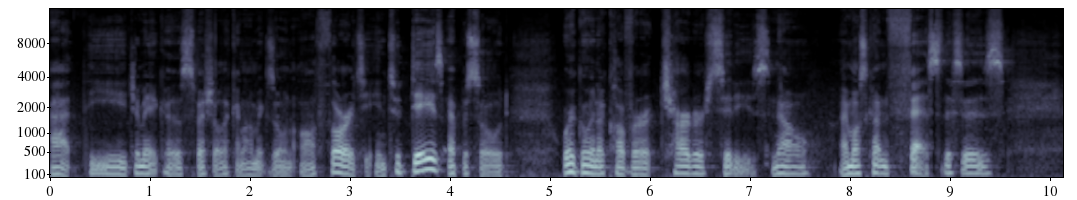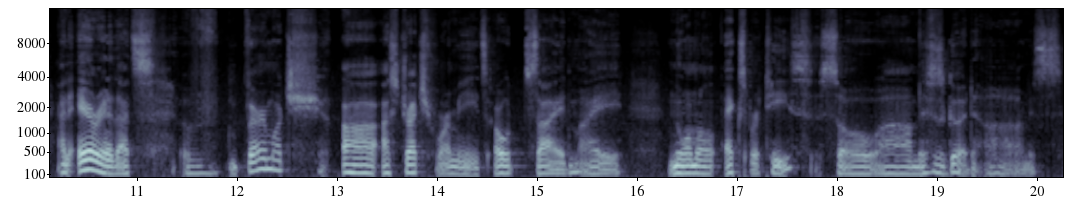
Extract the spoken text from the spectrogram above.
at the Jamaica Special Economic Zone Authority. In today's episode, we're going to cover charter cities. Now, I must confess, this is an area that's very much uh, a stretch for me. It's outside my normal expertise, so um, this is good. Um, it's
